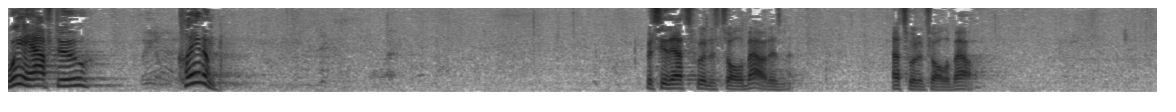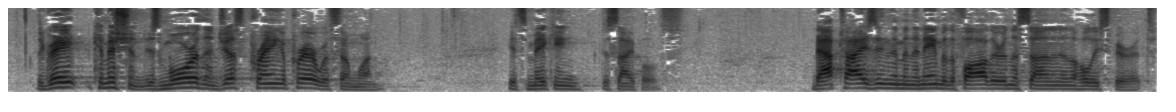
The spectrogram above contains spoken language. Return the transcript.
We have to clean them. But see, that's what it's all about, isn't it? That's what it's all about. The Great Commission is more than just praying a prayer with someone. It's making disciples. Baptizing them in the name of the Father and the Son and the Holy Spirit.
